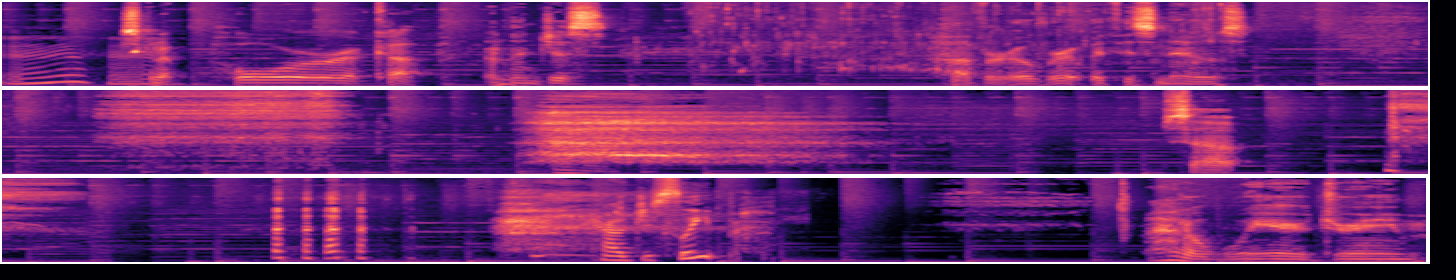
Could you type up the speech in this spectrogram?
Mhm. Just gonna pour a cup and then just hover over it with his nose. so, How'd you sleep? I had a weird dream.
